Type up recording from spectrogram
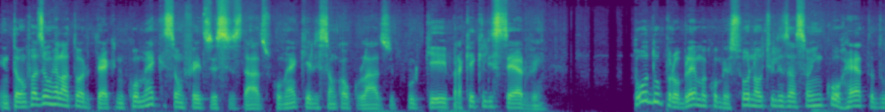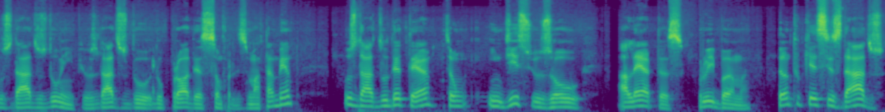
Então, fazer um relatório técnico, como é que são feitos esses dados, como é que eles são calculados, por quê, para que, que eles servem. Todo o problema começou na utilização incorreta dos dados do INPE. Os dados do, do PRODES são para desmatamento, os dados do DETER são indícios ou alertas para o IBAMA. Tanto que esses dados,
